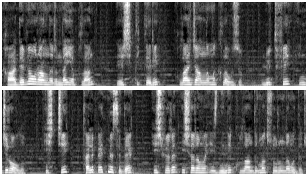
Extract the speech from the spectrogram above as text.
KDV oranlarında yapılan değişiklikleri kolayca anlama kılavuzu. Lütfi İnciroğlu, işçi talep etmese de işveren iş arama iznini kullandırmak zorunda mıdır?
